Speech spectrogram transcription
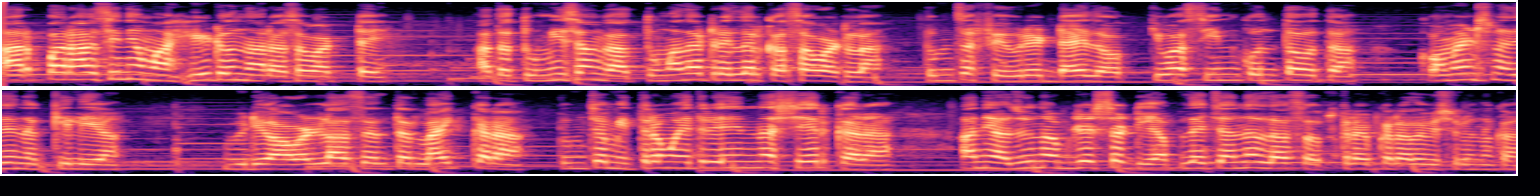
आरपार हा सिनेमा हिट होणार असं वाटतंय. आता तुम्ही सांगा तुम्हाला ट्रेलर कसा वाटला? तुमचा फेवरेट डायलॉग किंवा सीन कोणता होता? कॉमेंट्समध्ये नक्की लिहा. व्हिडिओ आवडला असेल तर लाईक करा तुमच्या मित्रमैत्रिणींना शेअर करा आणि अजून अपडेटसाठी आपल्या चॅनलला सबस्क्राईब करायला विसरू नका.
